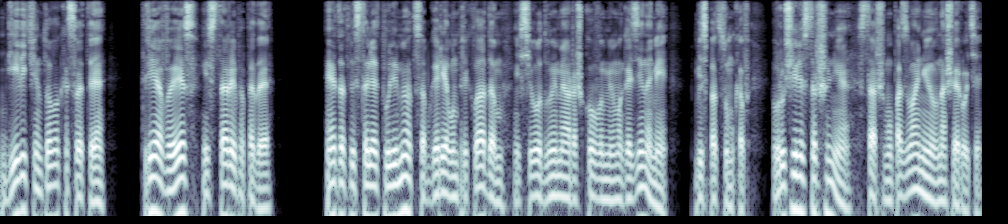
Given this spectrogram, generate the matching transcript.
девять винтовок СВТ, три АВС и старый ППД. Этот пистолет-пулемет с обгорелым прикладом и всего двумя рожковыми магазинами, без подсумков, вручили старшине, старшему по званию в нашей роте.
